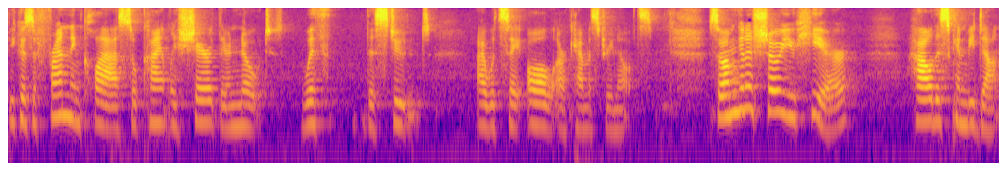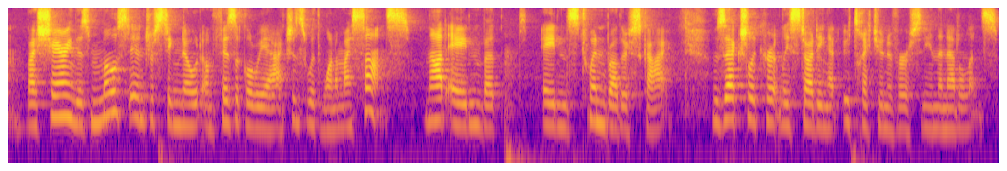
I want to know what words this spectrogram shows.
because a friend in class so kindly shared their note with the student. I would say all our chemistry notes. So I'm going to show you here how this can be done by sharing this most interesting note on physical reactions with one of my sons. Not Aidan, but Aidan's twin brother Sky, who's actually currently studying at Utrecht University in the Netherlands.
